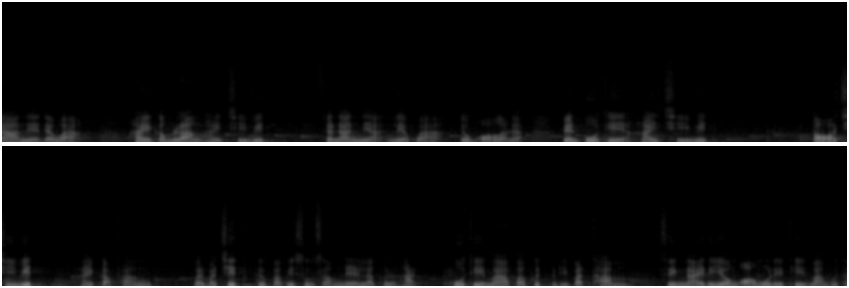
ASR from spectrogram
น้ำเนี่ยได้ว่าให้กำลังให้ชีวิต ฉะนั้นเนี่ยเรียกว่าโยมอ๋อก็เนี่ยเป็นผู้ที่ให้ชีวิตต่อชีวิต ให้กับทางบรรพชิต คือพระพิสุสามเณรและกฤหัสผู้ที่มาประพฤติปฏิบัติธรรม สิ่งไหนที่โยมอ๋อมูลนิธิบ้านพุทธ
